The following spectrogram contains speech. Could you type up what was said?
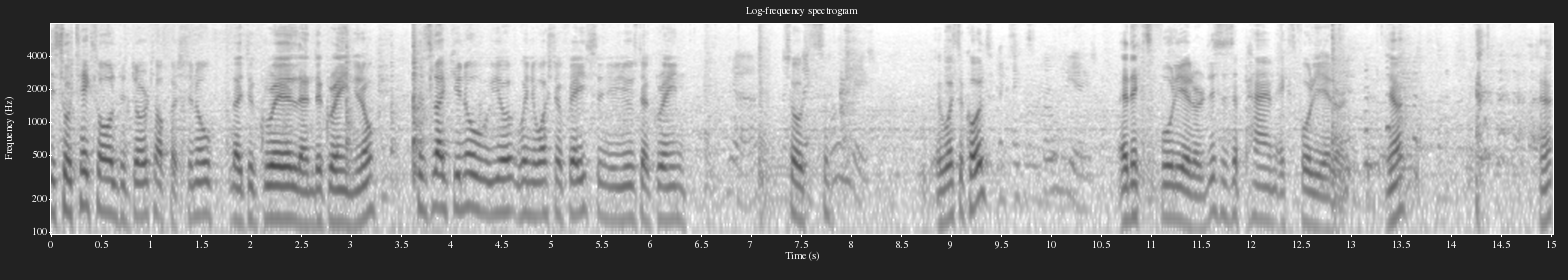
Yeah, so it takes all the dirt off it, you know, like the grill and the grain, you know. Because like you know, you when you wash your face and you use that grain, Yeah. So it's- what's it called? Exfoliator. An exfoliator. This is a pan exfoliator. Yeah. yeah.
